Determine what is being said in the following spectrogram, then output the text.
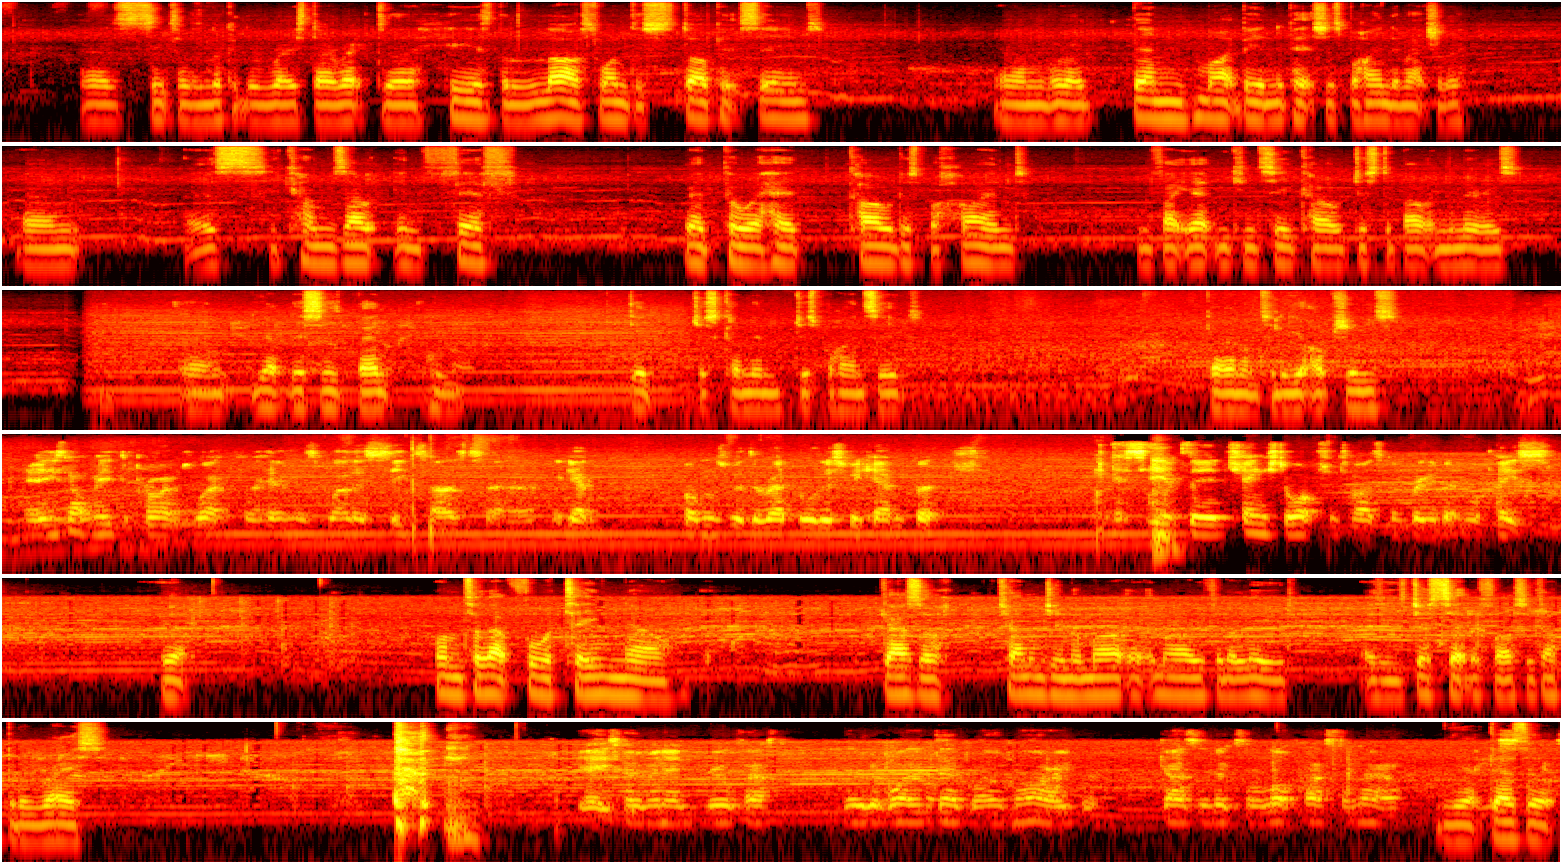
As Seeks has a look at the race director, he is the last one to stop, it seems. Um, although Ben might be in the pits just behind him, actually. Um, as he comes out in fifth, Red Bull ahead, Carl just behind. In fact, yep, you can see Carl just about in the mirrors. Um, yep, this is Ben, who did just come in just behind Seeks. Going on to the options. Yeah, he's not made the primes work for him as well as Seeks has. Uh, again, problems with the Red Bull this weekend, but let's see if the change to option tyres can bring a bit more pace. Yeah. On to lap 14 now. Gaza challenging Amar- Amari for the lead as he's just set the fastest lap of the race. Yeah, he's homing in real fast. A little bit wide dead by Amari, but Gaza looks a lot faster now. Yeah, Gaza,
